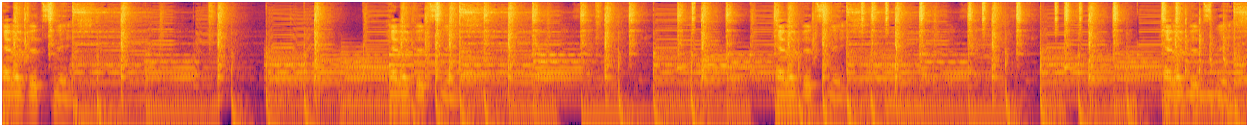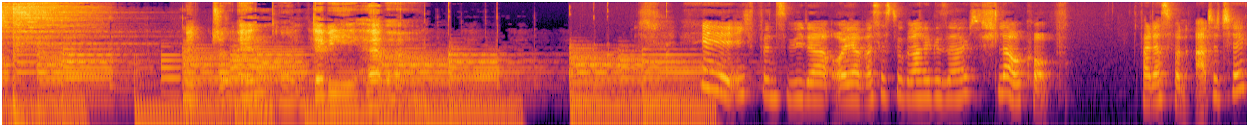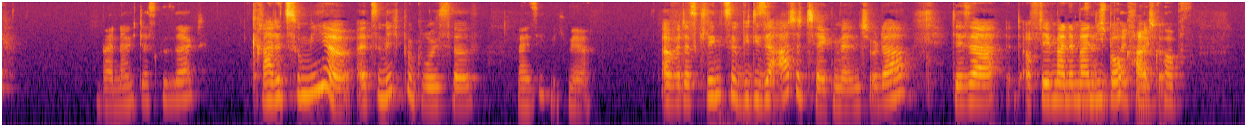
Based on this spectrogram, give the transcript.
Herber wird's nicht. Herber wird's nicht. Herber wird's nicht. Herber wird's nicht. Mit Joanne und Debbie Herber. Hey, ich bin's wieder, euer, was hast du gerade gesagt? Schlaukopf. War das von Art Attack? Wann habe ich das gesagt? Gerade zu mir, als du mich begrüßt hast. Weiß ich nicht mehr. Aber das klingt so wie dieser Art Attack-Mensch, oder? Dieser, auf den man immer nie Bock hatte. Kopf.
